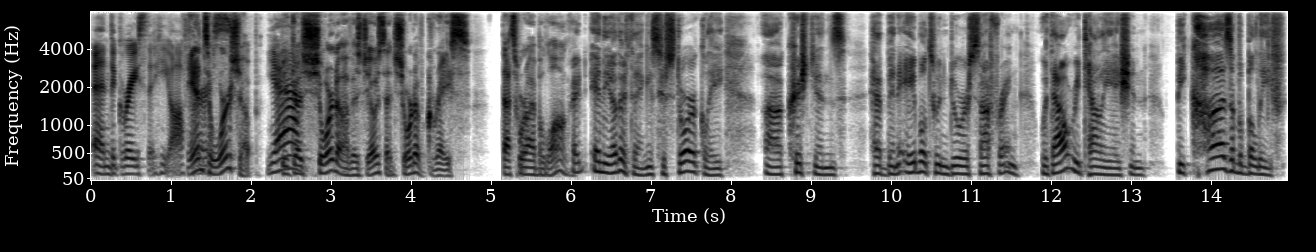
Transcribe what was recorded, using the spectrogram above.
and the grace that he offers. and to worship. Yeah. Because short of, as Joe said, short of grace, that's where I belong. Right. And the other thing is historically, uh, Christians have been able to endure suffering without retaliation because of a belief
